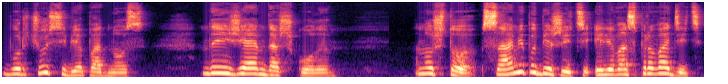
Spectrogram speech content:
Бурчу себе под нос. Доезжаем до школы. Ну что, сами побежите или вас проводить?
